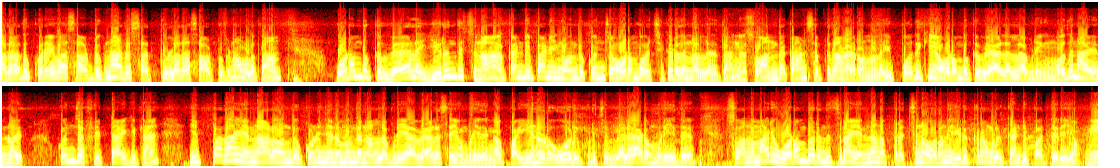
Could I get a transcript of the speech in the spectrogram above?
அதாவது குறைவாக சாப்பிட்டுக்கணும் அதை சத்துள்ளதாக சாப்பிட்டுக்கணும். அவ்வளோதான் உடம்புக்கு வேலை இருந்துச்சுன்னா கண்டிப்பாக நீங்கள் வந்து கொஞ்சம் உடம்ப வச்சுக்கிறது நல்லது தாங்க ஸோ அந்த கான்செப்ட் தான் வேற ஒன்றும் இல்லை. இப்போதைக்கு என் உடம்புக்கு வேலை இல்லை அப்படிங்கும்போது நான் என்ன கொஞ்சம் ஃபிட் ஆக்கிட்டேன் இப்போ தான் என்னால் வந்து குனிஞ்சு நிமிர்ந்து நல்லபடியாக வேலை செய்ய முடியுதுங்க. பையனோட ஓடி பிடிச்சி விளையாட முடியுது. ஸோ அந்த மாதிரி உடம்பு இருந்துச்சுன்னா என்னென்ன பிரச்சனை வரும்னு இருக்கிறவங்களுக்கு கண்டிப்பாக தெரியும். நீ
